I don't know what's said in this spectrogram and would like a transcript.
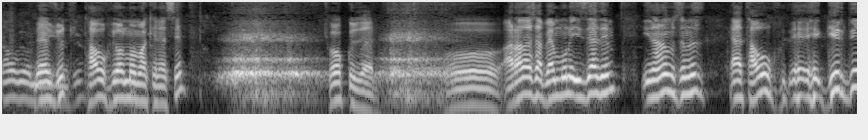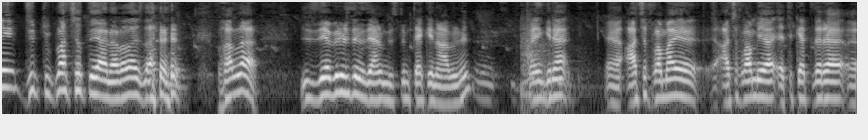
Tavuk yolunu Mevcut yapıyoruz. tavuk yolma makinesi. Çok güzel. Oo, arkadaşlar ben bunu izledim. İnanır mısınız? Ya tavuk e, girdi, cıp çıplak çıktı yani arkadaşlar. Valla izleyebilirsiniz yani Müslüm Tekin abinin. Evet. Ben yine e, açıklamayı açıklamaya etiketlere e,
